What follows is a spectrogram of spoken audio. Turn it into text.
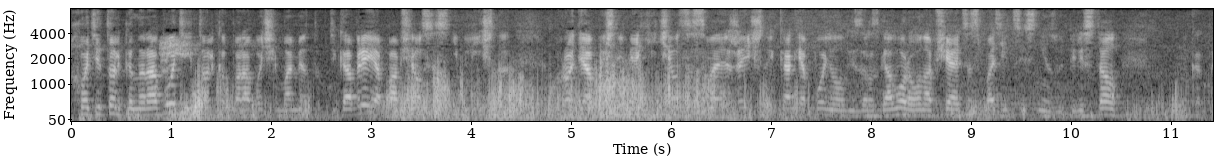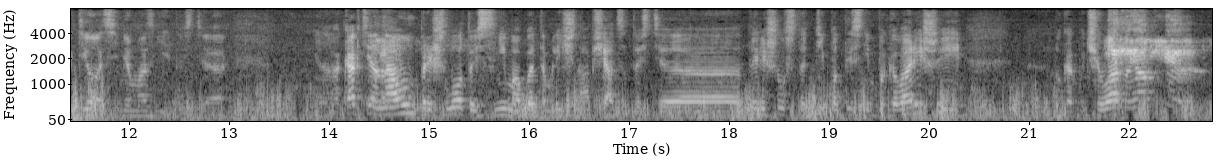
Хоть и только на работе, и только по рабочим моментам. В декабре я пообщался с ним лично. Вроде обычный мягкий чел со своей женщиной. Как я понял из разговора, он общается с позиции снизу. Перестал, ну, как бы, делать себе мозги. То есть, э, э, как тебе на ум пришло, то есть, с ним об этом лично общаться? То есть, э, ты решил, что, типа, ты с ним поговоришь и, ну, как бы, чувак... Ну, я вообще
